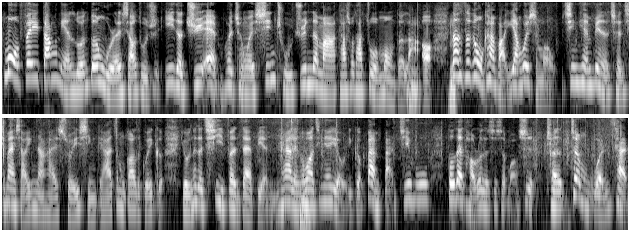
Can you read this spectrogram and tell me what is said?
莫非当年伦敦五人小组之一的 GM 会成为新除军的吗？”他说他做梦的啦。哦，那这跟我看法一样。为什么今天变成陈其迈小英男孩随行，给他这么高的规格，有那个气氛在变？你看联合报今天有一个半版，几乎都在讨论的是什么？是陈郑文灿，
